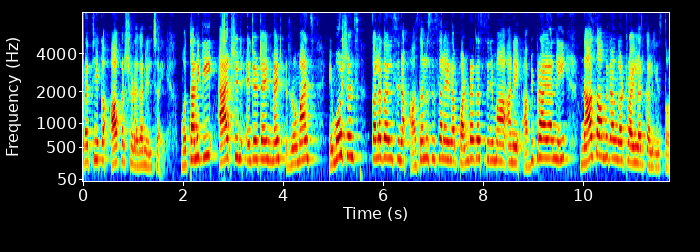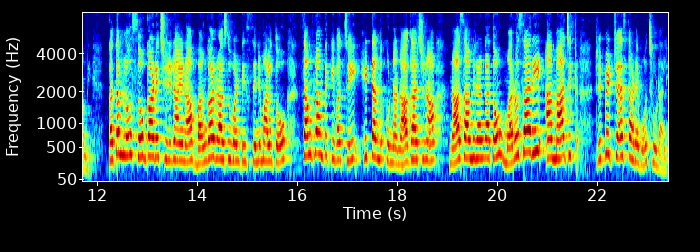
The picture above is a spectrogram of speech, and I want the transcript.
ప్రత్యేక ఆకర్షణగా నిలిచాయి. మొత్తానికి యాక్షన్ ఎంటర్టైన్మెంట్ రొమాన్స్ ఎమోషన్స్ కలగలిసిన అసలు సిసలైన పండగ సినిమా అనే అభిప్రాయాన్ని నాసామిరంగా ట్రైలర్ కలిగిస్తోంది. గతంలో సోగ్గాడే చిరినాయన బంగారు రాజు వంటి సినిమాలతో సంక్రాంతికి వచ్చి హిట్ అందుకున్న నాగార్జున నాసామిరంగాతో మరోసారి ఆ మ్యాజిక్ రిపీట్ చేస్తాడేమో చూడాలి.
